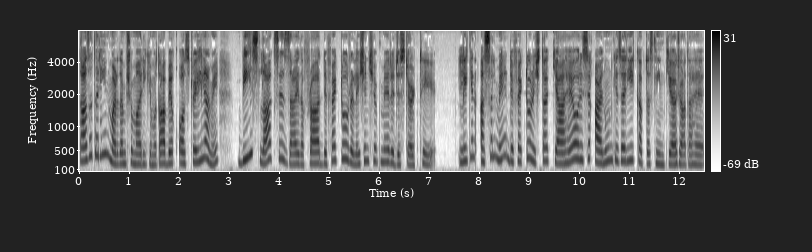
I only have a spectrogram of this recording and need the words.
تازہ ترین مردم شماری کے مطابق آسٹریلیا میں بیس لاکھ سے زائد افراد ڈیفیکٹو ریلیشن شپ میں رجسٹرڈ تھے۔ لیکن اصل میں ڈیفیکٹو رشتہ کیا ہے اور اسے قانون کے ذریعے کب تسلیم کیا جاتا ہے؟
